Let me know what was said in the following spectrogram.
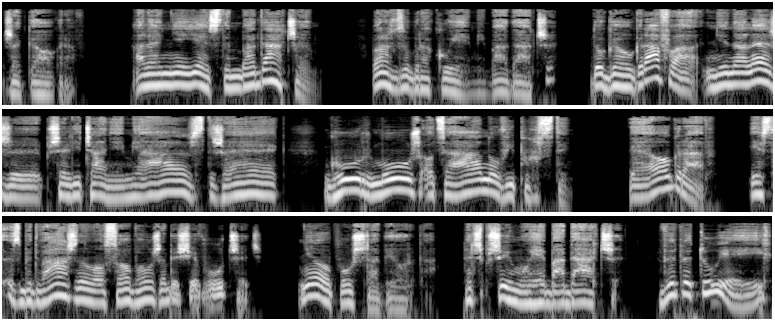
rzekł geograf, ale nie jestem badaczem. Bardzo brakuje mi badaczy. Do geografa nie należy przeliczanie miast, rzek, gór, mórz, oceanów i pustyń. Geograf jest zbyt ważną osobą, żeby się włóczyć. Nie opuszcza biurka, lecz przyjmuje badaczy, wypytuje ich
